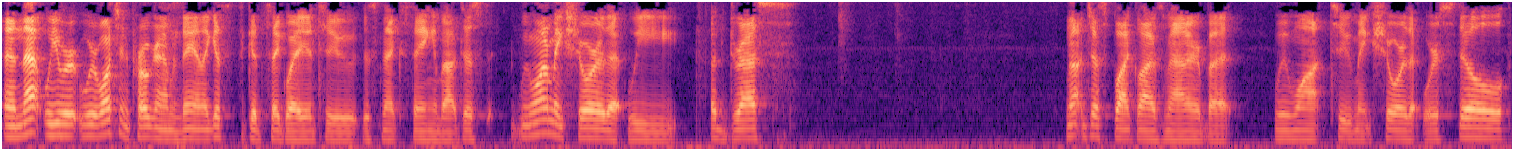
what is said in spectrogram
and that we were we were watching the program today, and I guess it's a good segue into this next thing about just we want to make sure that we address not just Black Lives Matter, but we want to make sure that we're still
